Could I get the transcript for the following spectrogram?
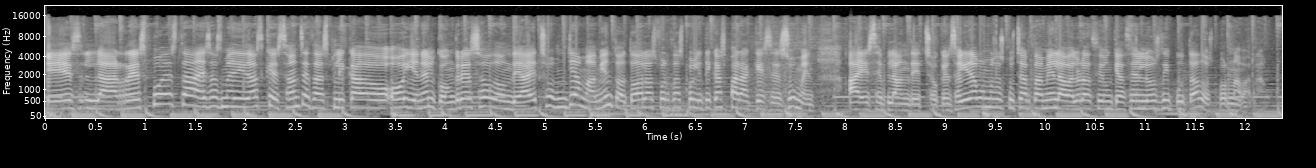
Es la respuesta a esas medidas que Sánchez ha explicado hoy en el Congreso, donde ha hecho un llamamiento a todas las fuerzas políticas para que se sumen a ese plan de choque. Enseguida vamos a escuchar también la valoración que hacen los diputados por Navarra.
